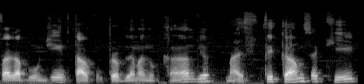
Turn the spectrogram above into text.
vagabundinho, que tava com problema no câmbio. Mas ficamos aqui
